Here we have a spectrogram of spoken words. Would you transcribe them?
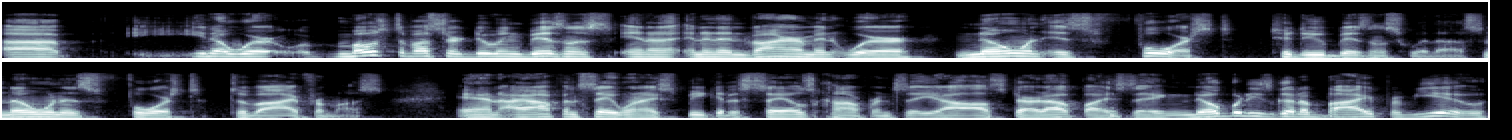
uh, you know, where most of us are doing business in a in an environment where no one is forced to do business with us. No one is forced to buy from us. And I often say when I speak at a sales conference, I'll start out by saying nobody's going to buy from you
